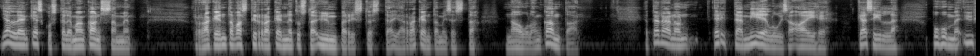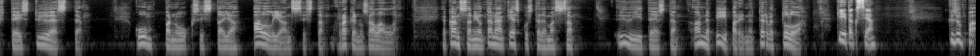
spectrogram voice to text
jälleen keskustelemaan kanssamme rakentavasti rakennetusta ympäristöstä ja rakentamisesta naulan kantaan. Ja tänään on erittäin mieluisa aihe käsillä. Puhumme yhteistyöstä, kumppanuuksista ja allianssista rakennusalalla. Ja kanssani on tänään keskustelemassa YITstä Anne Piiparinen. Tervetuloa. Kiitoksia. Kysynpä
